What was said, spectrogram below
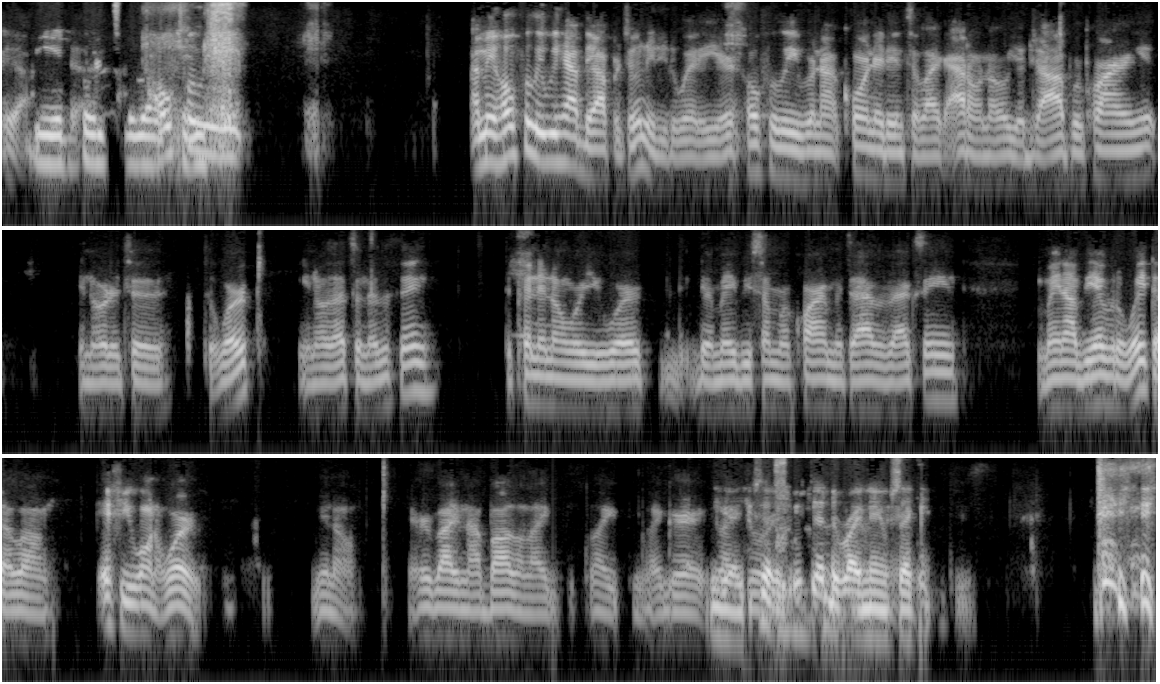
Yeah. the adverse. Hopefully, I mean, hopefully we have the opportunity to wait a year. Hopefully we're not cornered into like I don't know your job requiring it in order to to work. You know, that's another thing. Depending on where you work, there may be some requirement to have a vaccine. You may not be able to wait that long if you want to work. You know, everybody not balling like like like Greg. Yeah, like you said you said the right name second.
